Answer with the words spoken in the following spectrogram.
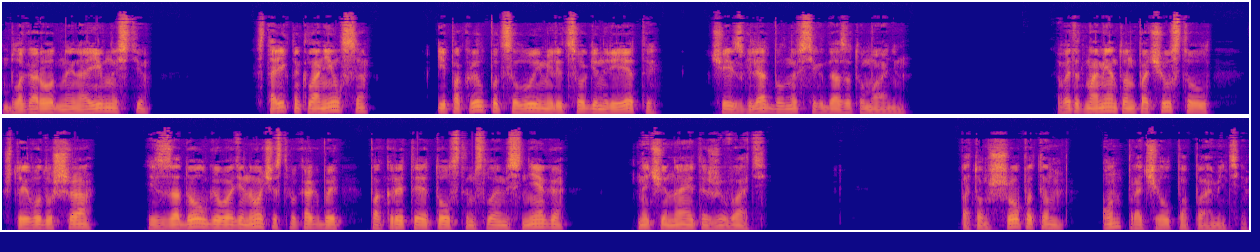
благородной наивностью, старик наклонился и покрыл поцелуями лицо Генриетты, чей взгляд был навсегда затуманен. В этот момент он почувствовал, что его душа, из-за долгого одиночества, как бы покрытая толстым слоем снега, начинает оживать. Потом шепотом он прочел по памяти.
